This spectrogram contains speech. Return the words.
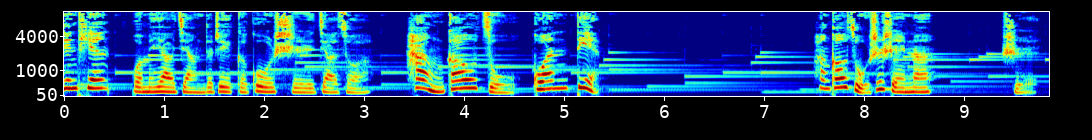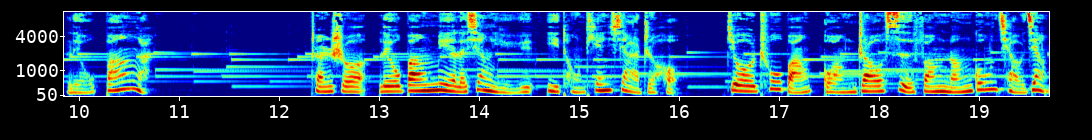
今天我们要讲的这个故事叫做《汉高祖关店》。汉高祖是谁呢？是刘邦啊。传说刘邦灭了项羽，一统天下之后，就出榜广招四方能工巧匠，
